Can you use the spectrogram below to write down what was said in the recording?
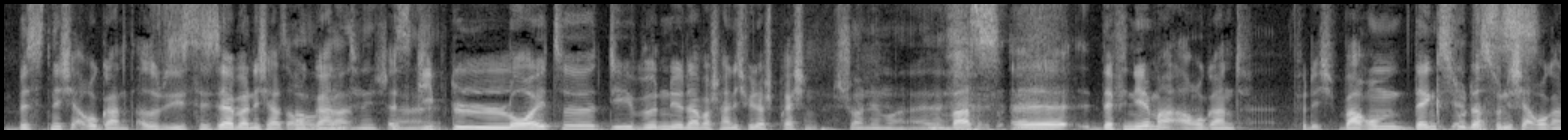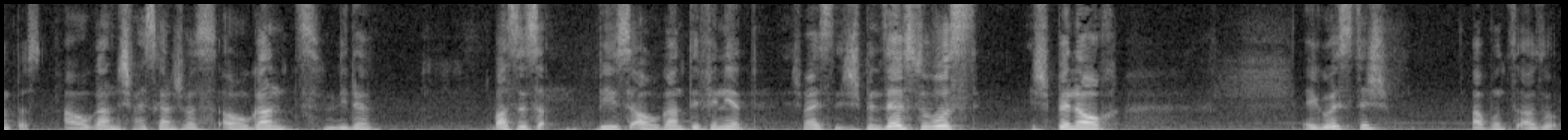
bist nicht arrogant. Also du siehst dich selber nicht als arrogant. Arrogant nicht, es nein. gibt Leute, die würden dir da wahrscheinlich widersprechen. Schon immer. Also Was äh, definier mal arrogant für dich? Warum denkst Ja, du, dass das du nicht arrogant bist? Arrogant, ich weiß gar nicht, was arrogant wieder. Was ist, wie ist arrogant definiert? Ich weiß nicht. Ich bin selbstbewusst, ich bin auch egoistisch, ab und zu, also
